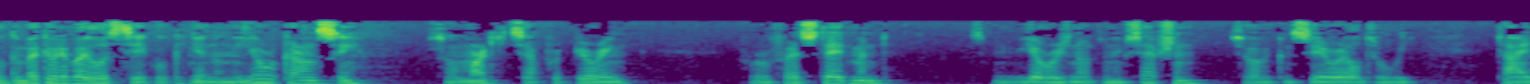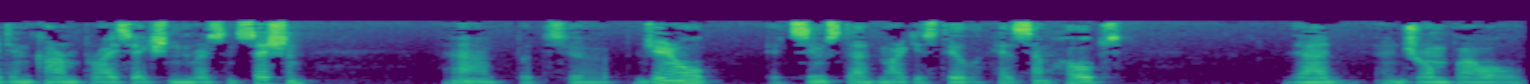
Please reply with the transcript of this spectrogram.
Welcome back everybody, let's take a look again on the euro currency. So markets are preparing for a Fed statement. Euro is not an exception, so we can see relatively tight and calm price action in recent session. Uh, but uh, in general, it seems that market still has some hopes that uh, Jerome Powell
